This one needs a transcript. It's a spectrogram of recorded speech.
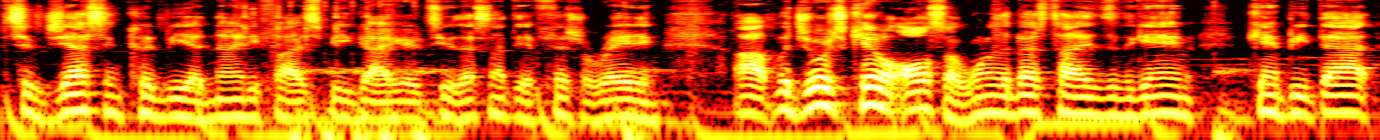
suggesting could be a 95 speed guy here too. That's not the official rating, uh, but George Kittle also one of the best tight ends in the game. Can't beat that.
